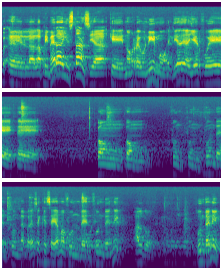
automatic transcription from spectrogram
la, primera instancia que nos reunimos el día de ayer fue este, con, con Funden, me parece que se llama Funden, Fundenic, algo. Fundenic.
